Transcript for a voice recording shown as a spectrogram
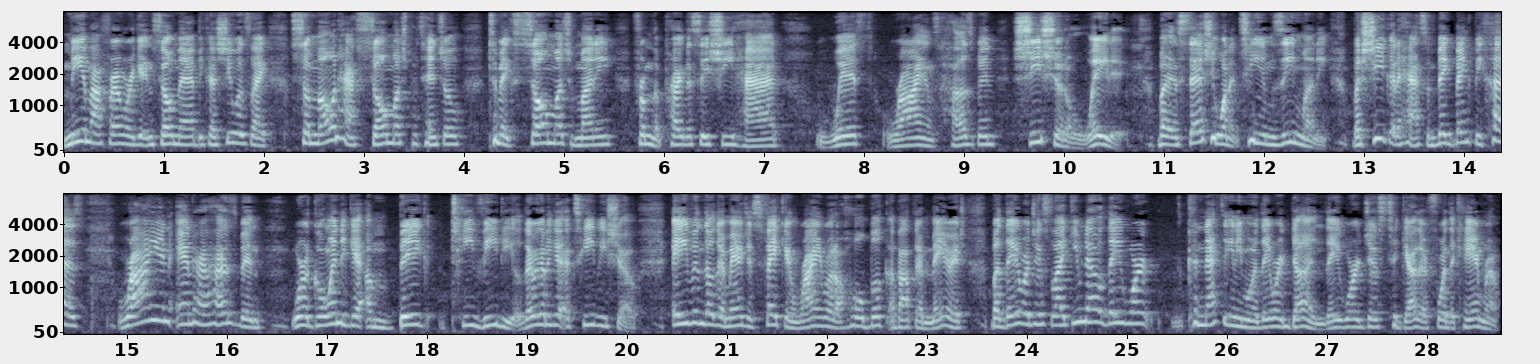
Me and my friend were getting so mad because she was like, Simone has so much potential to make so much money from the pregnancy she had with Ryan's husband, she should have waited. But instead, she wanted TMZ money. But she could have had some big bank because Ryan and her husband were going to get a big TV deal. They were going to get a TV show. Even though their marriage is fake and Ryan wrote a whole book about their marriage, but they were just like, you know, they weren't connecting anymore. They were done. They were just together for the camera.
